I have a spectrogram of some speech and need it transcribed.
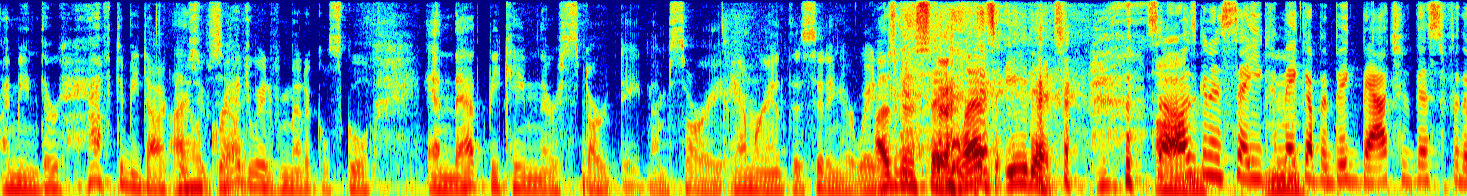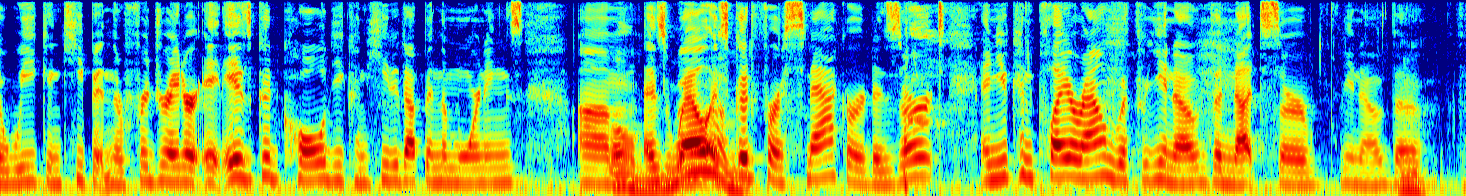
I mean, there have to be doctors who hope so. graduated from medical school, and that became their start date. And I'm sorry, Amaranth is sitting here waiting. I was going to say, let's eat it. So I was Um, going to say you can mm. make up a big batch of this for the week and keep it in the refrigerator. It is good cold. You can heat it up in the mornings um, Oh, as well. It's good for a snack or a dessert, and you can play around with you know the nuts or you know the, the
